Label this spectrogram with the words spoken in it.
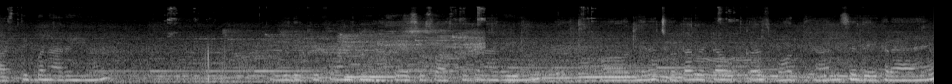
स्वास्तिक बना रही हूँ। ये देखिए फ्रेंड्स, मैं यहाँ पे ऐसे स्वास्तिक बना रही हूँ। और मेरा छोटा बेटा उत्कर्ष बहुत ध्यान से देख रहा है।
